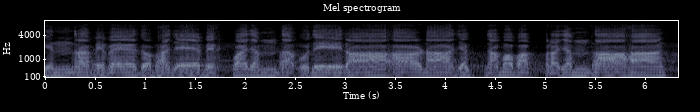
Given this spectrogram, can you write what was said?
इन्द्रमिवेदु भजे विह्वजन्त उदीराणायज्ञमुपप्रयन्ताः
